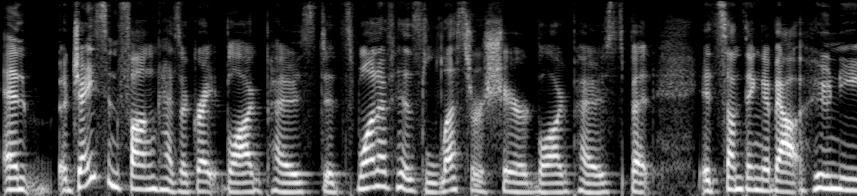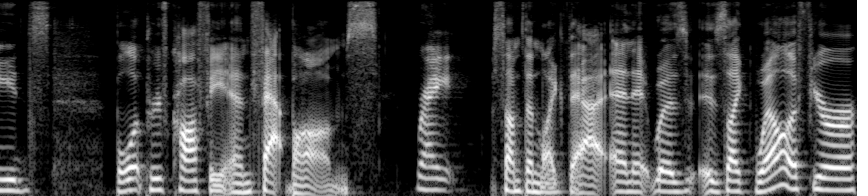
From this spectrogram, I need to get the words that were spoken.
And Jason Fung has a great blog post. It's one of his lesser shared blog posts, but it's something about who needs bulletproof coffee and fat bombs. Right something like that. And it was is like, well, if you're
